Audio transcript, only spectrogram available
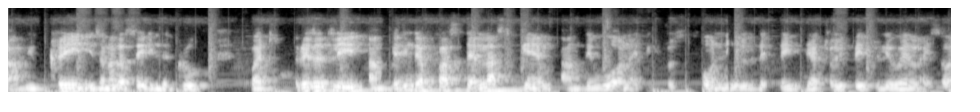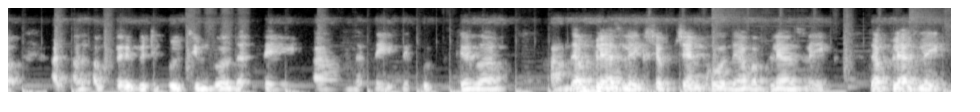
Um, Ukraine is another side in the group. But recently, um, I think their first, their last game, um, they won. I think it was four 0 they, they, they actually played really well. I saw a, a, a very beautiful team goal that they um, that they, they put together. Um, they have players like Shevchenko. They have a players like they have players like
